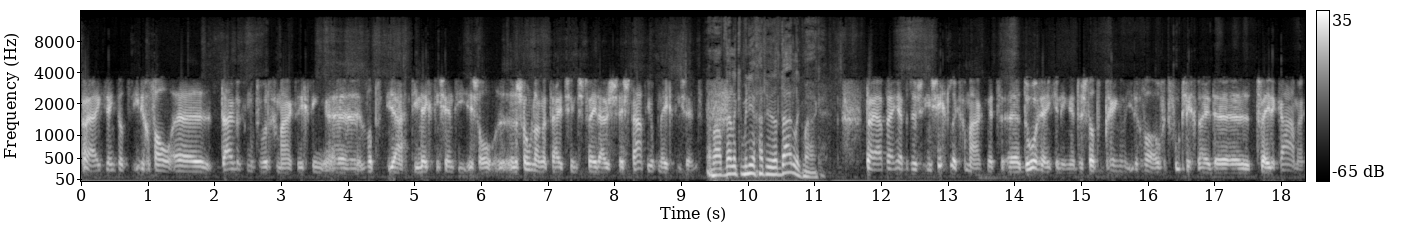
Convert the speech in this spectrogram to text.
Nou ja, ik denk dat in ieder geval uh, duidelijk moet worden gemaakt richting... Uh, wat, ja, die 19 cent die is al zo'n lange tijd, sinds 2006 staat die op 19 cent. Maar op welke manier gaat u dat duidelijk maken? Nou ja, wij hebben dus inzichtelijk gemaakt met doorrekeningen. Dus dat brengen we in ieder geval over het voetlicht bij de Tweede Kamer.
